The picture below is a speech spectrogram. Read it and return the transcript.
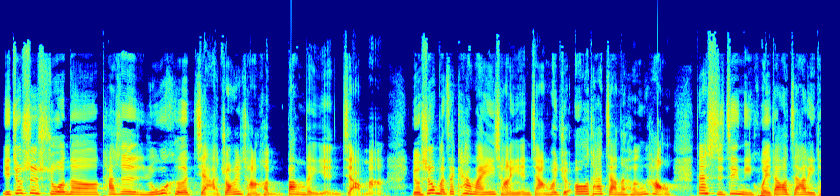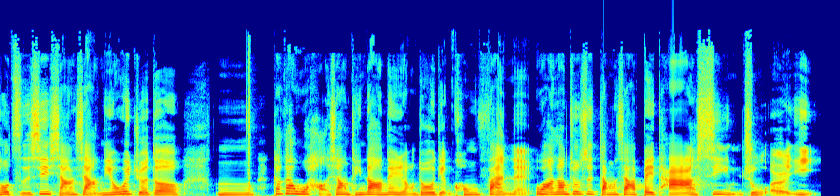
也就是说呢，他是如何假装一场很棒的演讲嘛？有时候我们在看完一场演讲，会觉得哦，他讲得很好，但实际你回到家里头仔细想想，你又会觉得，嗯，刚刚我好像听到的内容都有点空泛呢，我好像就是当下被他吸引住而已。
